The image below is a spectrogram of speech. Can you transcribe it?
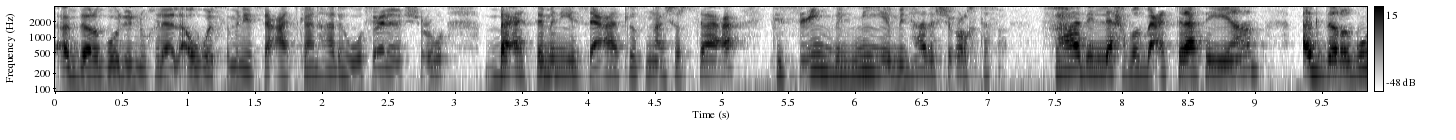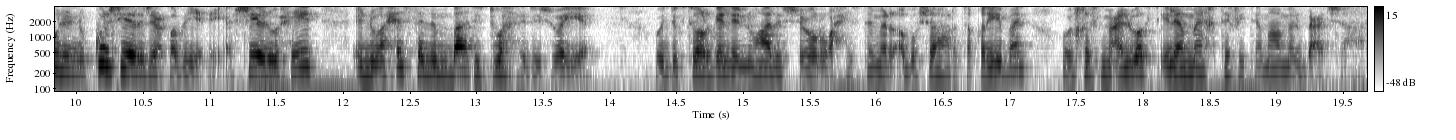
أقدر أقول إنه خلال أول ثمانية ساعات كان هذا هو فعلا الشعور. بعد ثمانية ساعات ل 12 ساعة 90% من هذا الشعور اختفى. فهذه اللحظة بعد ثلاث أيام أقدر أقول إنه كل شيء رجع طبيعي الشيء الوحيد إنه أحس اللمبات توهج شوية والدكتور قال لي إنه هذا الشعور راح يستمر أبو شهر تقريبا ويخف مع الوقت إلى ما يختفي تماما بعد شهر.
